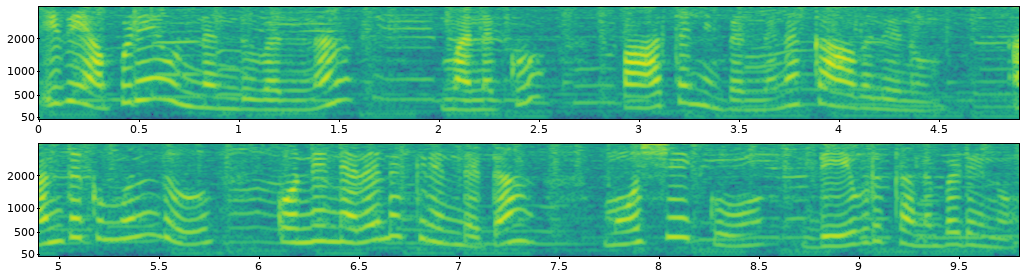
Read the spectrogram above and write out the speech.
ఇవి అప్పుడే ఉన్నందువలన మనకు పాత నిబంధన కావలెను. అంతకుముందు కొన్ని నెలల క్రిందట మోషేకు దేవుడు కనబడెను.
